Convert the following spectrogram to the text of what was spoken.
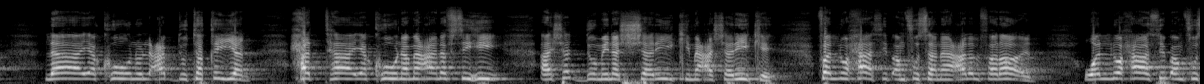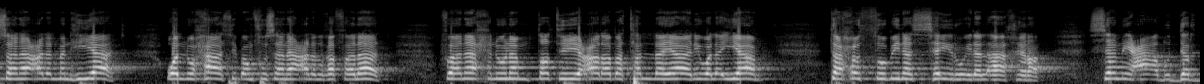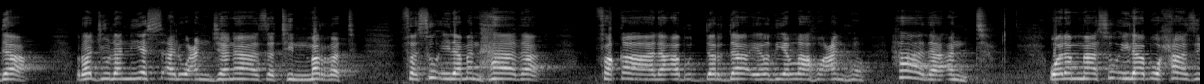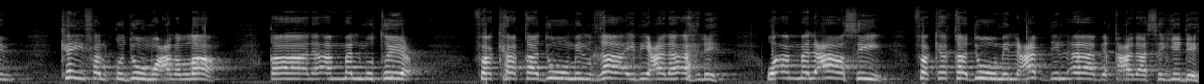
لا يكون العبد تقيا حتى يكون مع نفسه أشد من الشريك مع شريكه. فلنحاسب أنفسنا على الفرائض ولنحاسب أنفسنا على المنهيات ولنحاسب أنفسنا على الغفلات. فنحن نمتطي عربة الليالي والأيام تحث بنا السير إلى الآخرة. سمع أبو الدرداء رجلا يسأل عن جنازة مرت فسئل من هذا؟ فقال أبو الدرداء رضي الله عنه هذا أنت. ولما سئل أبو حازم كيف القدوم على الله؟ قال أما المطيع فكقدوم الغائب على أهله وأما العاصي فكقدوم العبد الآبق على سيده.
